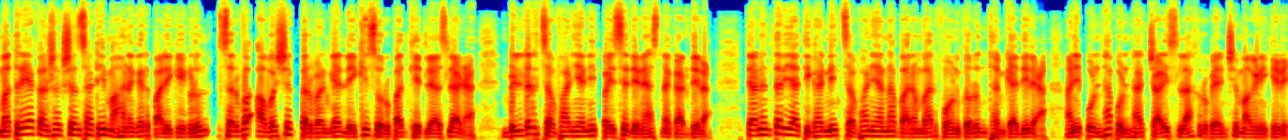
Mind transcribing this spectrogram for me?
मात्र या कन्स्ट्रक्शनसाठी महानगरपालिकेकडून सर्व आवश्यक परवानग्या लेखी स्वरूपात घेतल्या असल्यानं बिल्डर चव्हाण यांनी पैसे देण्यास नकार दिला. त्यानंतर या तिघांनी चव्हाण यांना वारंवार फोन करून धमक्या दिल्या आणि पुन्हा पुन्हा चाळीस लाख रुपयांची मागणी केली.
